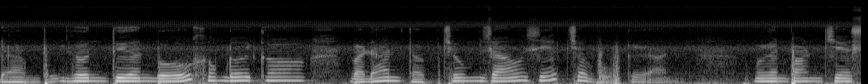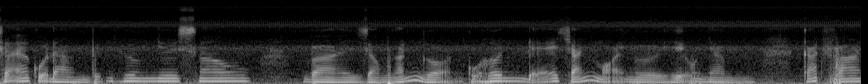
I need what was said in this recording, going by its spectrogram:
Đàm Vĩnh Hưng tuyên bố không đôi co và đang tập trung giáo giết cho vụ kiện. Nguyên văn chia sẻ của Đàm Vĩnh Hưng như sau. Vài dòng ngắn gọn của Hưng để tránh mọi người hiểu nhầm. Các fan,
